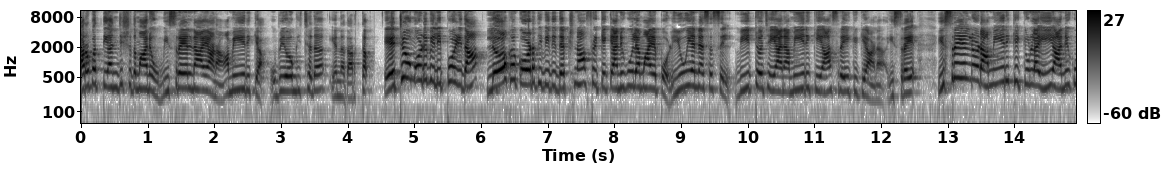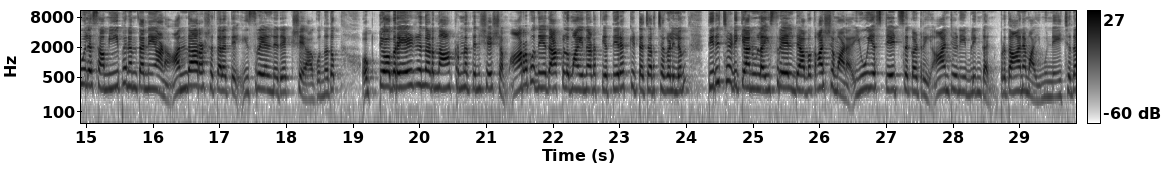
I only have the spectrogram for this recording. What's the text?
അറുപത്തി അഞ്ച് ശതമാനവും ഇസ്രയേലിനായാണ് അമേരിക്ക ഉപയോഗിച്ചത് എന്നതർത്ഥം. ഏറ്റവും ഒടുവിൽ ഇപ്പോഴിതാ ലോക കോടതി വിധി ദക്ഷിണാഫ്രിക്കയ്ക്ക് അനുകൂലമായപ്പോൾ യു എൻ എസ് എസിൽ വീറ്റോ ചെയ്യാൻ അമേരിക്കയെ ആശ്രയിക്കുകയാണ് ഇസ്രയേൽ. ഇസ്രയേലിനോട് അമേരിക്കയ്ക്കുള്ള ഈ അനുകൂല സമീപനം തന്നെയാണ് അന്താരാഷ്ട്ര തലത്തിൽ ഇസ്രയേലിന് രക്ഷയാകുന്നതും. ഒക്ടോബർ ഏഴിന് നടന്ന ആക്രമണത്തിന് ശേഷം അറബ് നേതാക്കളുമായി നടത്തിയ തിരക്കിട്ട ചർച്ചകളിലും തിരിച്ചടിക്കാനുള്ള ഇസ്രയേലിന്റെ അവകാശമാണ് U S state secretary Antony Blinken പ്രധാനമായും ഉന്നയിച്ചത്.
